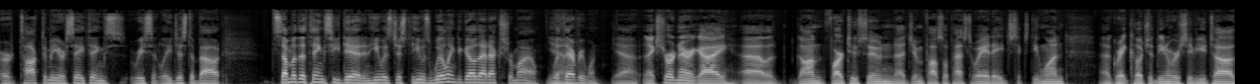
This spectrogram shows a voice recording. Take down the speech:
or talk to me or say things recently just about some of the things he did, and he was just he was willing to go that extra mile with everyone. Yeah, an extraordinary guy. Uh, gone far too soon. Uh, Jim Fassel passed away at age 61. Uh, great coach at the University of Utah,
